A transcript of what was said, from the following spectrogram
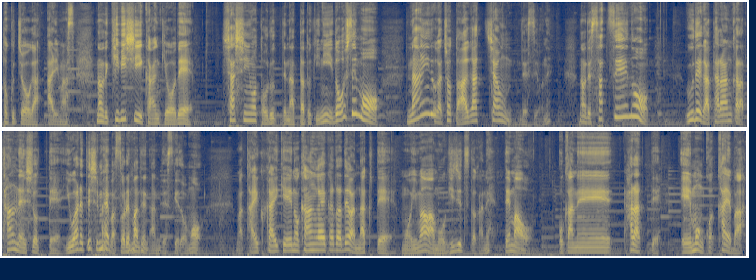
特徴があります。なので厳しい環境で写真を撮るってなった時にどうしても難易度がちょっと上がっちゃうんですよね。なので撮影の腕が足らんから鍛錬しろって言われてしまえばそれまでなんですけども、まあ、体育会系の考え方ではなくて、もう今はもう技術とかね、手間をお金払ってええもん買えば、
